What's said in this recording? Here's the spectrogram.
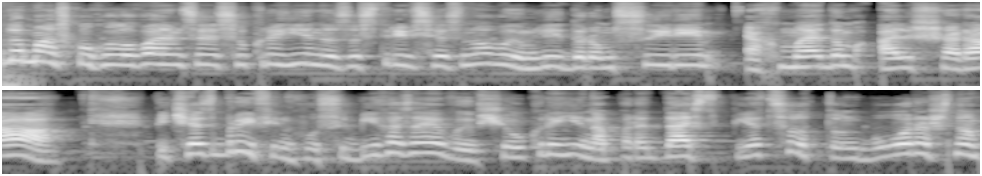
У Дамаску голова МЗС України зустрівся з новим лідером Сирії Ахмедом Аль-Шараа. Під час брифінгу Сибіга заявив, що Україна передасть 500 тонн борошна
